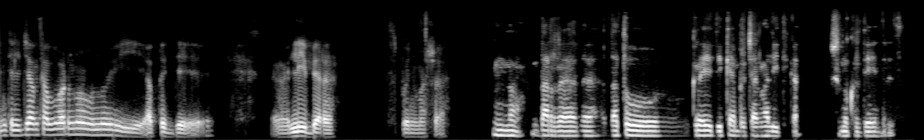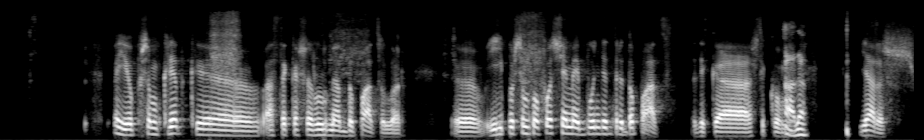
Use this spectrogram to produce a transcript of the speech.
inteligența lor nu, nu e atât de uh, liberă, să spunem așa. Nu, dar, uh, da, dar tu crezi de Cambridge Analytica și nu credeai în drept. Păi, eu, pur și simplu, cred că asta e ca și în lumea dopaților. Uh, ei, pur și simplu, au fost cei mai buni dintre dopați. Adică, știi cum, A, da. iarăși,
